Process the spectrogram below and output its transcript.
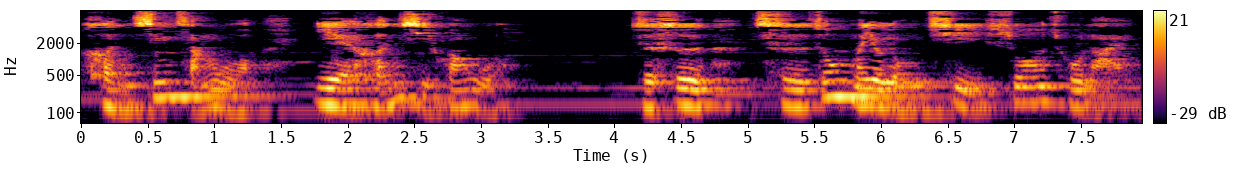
很欣赏我，也很喜欢我，只是始终没有勇气说出来，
